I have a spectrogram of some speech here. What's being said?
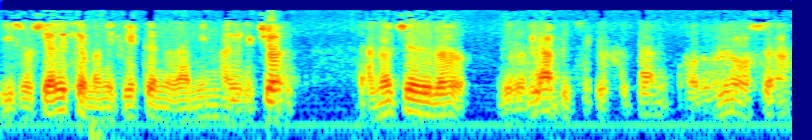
y sociales se manifiesten en la misma dirección. La noche de los, de los lápices, que fue tan horrorosa,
